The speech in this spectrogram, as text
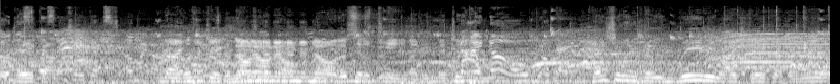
Oh, for this Jacob. wasn't Jacob's. Oh my god. No, it wasn't Jacob. No, no, no, no, no, I this is a team. I didn't mention. No, I know. Okay. Then she went and played really likes Jacob. And really,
